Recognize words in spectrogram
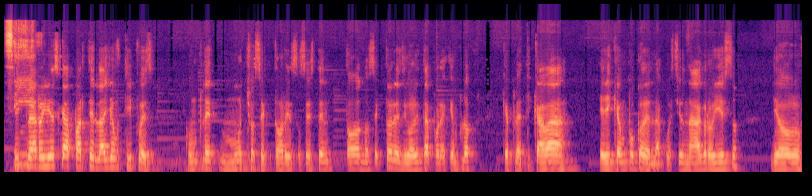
Sí. claro, y es que aparte el IoT pues cumple muchos sectores, o sea, está en todos los sectores. Digo, ahorita, por ejemplo, que platicaba Erika un poco de la cuestión agro y eso. Yo,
